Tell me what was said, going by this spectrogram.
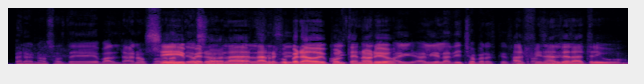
Ah, Pero no, es de Valdano. Sí, grandiosa. pero la- la ha Sí, sí. recuperado hoy Paul Tenorio. al- Alguien la ha dicho, pero es que Al final de la tribu.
